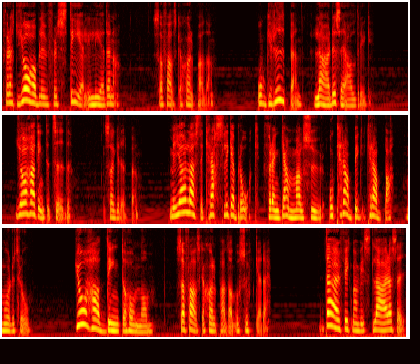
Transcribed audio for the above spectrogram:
för att jag har blivit för stel i lederna, sa falska sköldpaddan. Och gripen lärde sig aldrig. Jag hade inte tid, sa gripen. Men jag läste krassliga bråk för en gammal sur och krabbig krabba, må du tro. Jag hade inte honom, sa falska sköldpaddan och suckade. Där fick man visst lära sig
